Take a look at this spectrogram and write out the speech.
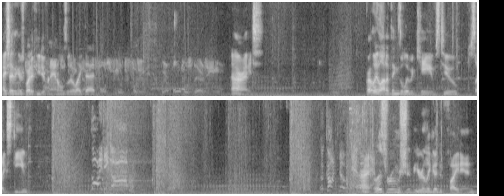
Actually, I think there's quite a few different animals that are like that. Alright. Probably a lot of things that live in caves too, just like Steve. Lighting up! I got well this room should be really good to fight in.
